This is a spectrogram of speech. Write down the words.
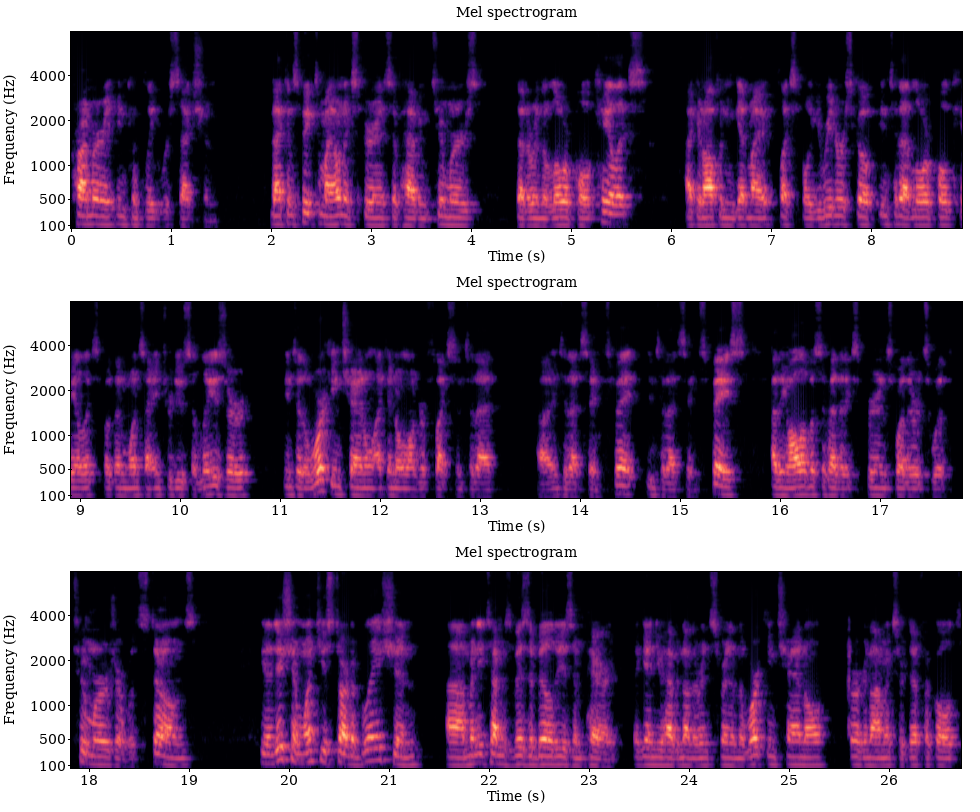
primary incomplete resection. And I can speak to my own experience of having tumors that are in the lower pole calyx. I can often get my flexible ureteroscope into that lower pole calyx, but then once I introduce a laser into the working channel, I can no longer flex into that uh, into that same space. Into that same space. I think all of us have had that experience, whether it's with tumors or with stones. In addition, once you start ablation, uh, many times visibility is impaired. Again, you have another instrument in the working channel. Ergonomics are difficult,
